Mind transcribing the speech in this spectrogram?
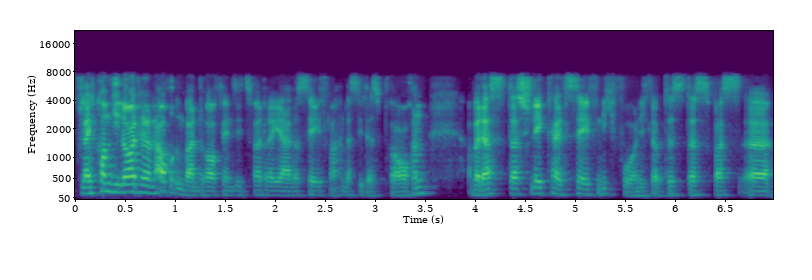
vielleicht kommen die Leute dann auch irgendwann drauf, wenn sie zwei, drei Jahre Safe machen, dass sie das brauchen. Aber das, das schlägt halt Safe nicht vor. Und ich glaube, das ist das, was, äh,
